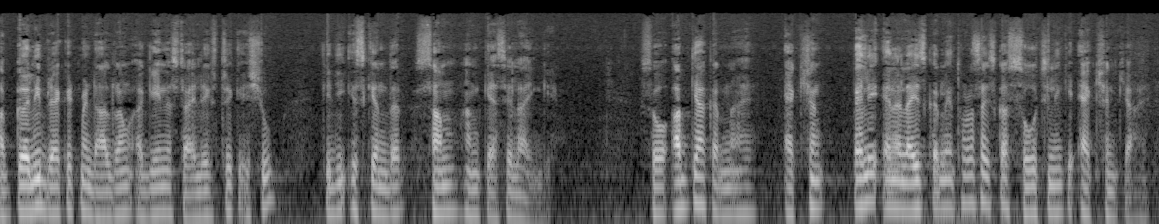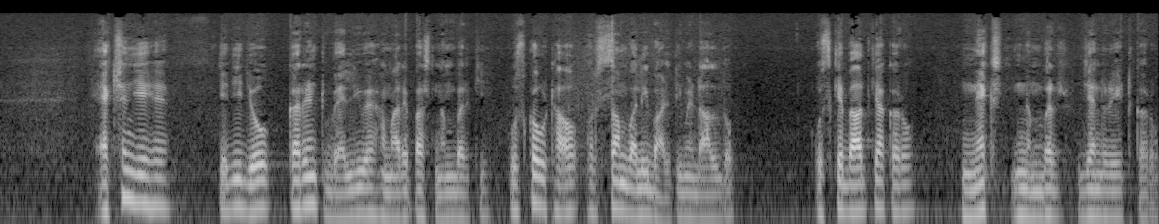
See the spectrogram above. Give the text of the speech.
اب کرلی بریکٹ میں ڈال رہا ہوں. اگین اسٹائلسٹک ایشو کہ جی اس کے اندر سم ہم کیسے لائیں گے. سو so, اب کیا کرنا ہے؟ ایکشن پہلے اینالائز کر لیں. تھوڑا سا اس کا سوچ لیں کہ ایکشن کیا ہے. ایکشن یہ ہے کہ جی جو کرنٹ ویلیو ہے ہمارے پاس نمبر کی اس کو اٹھاؤ اور سم والی بالٹی میں ڈال دو. اس کے بعد کیا کرو؟ نیکسٹ نمبر جنریٹ کرو.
